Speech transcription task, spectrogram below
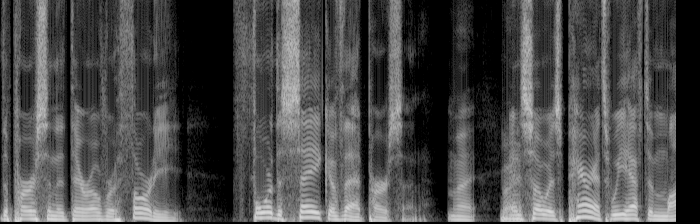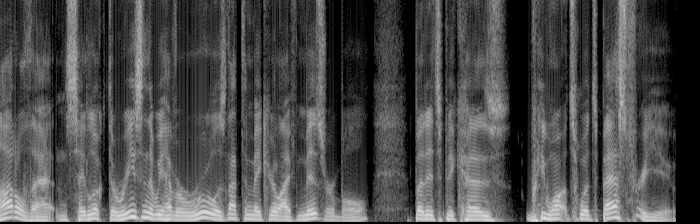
the person that they're over authority for the sake of that person. right Right. And so, as parents, we have to model that and say, look, the reason that we have a rule is not to make your life miserable, but it's because we want what's best for you.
